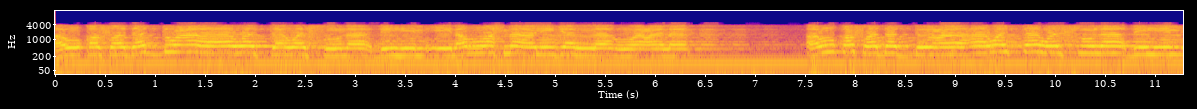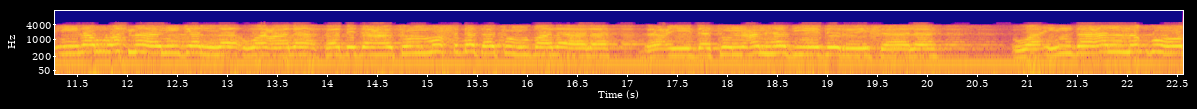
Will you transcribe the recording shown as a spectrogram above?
أو قصد الدعاء والتوسل بهم إلى الرحمن جل وعلا أو قصد الدعاء والتوسل بهم إلى الرحمن جل وعلا فبدعة محدثة ضلالة بعيدة عن هدي بالرسالة وإن دعا المقبور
